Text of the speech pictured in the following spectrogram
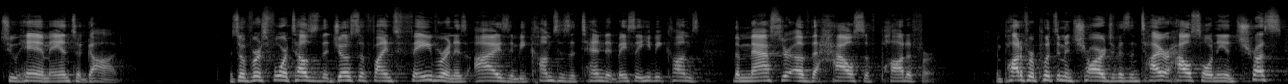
to him and to God. And so, verse 4 tells us that Joseph finds favor in his eyes and becomes his attendant. Basically, he becomes the master of the house of Potiphar. And Potiphar puts him in charge of his entire household and he entrusts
